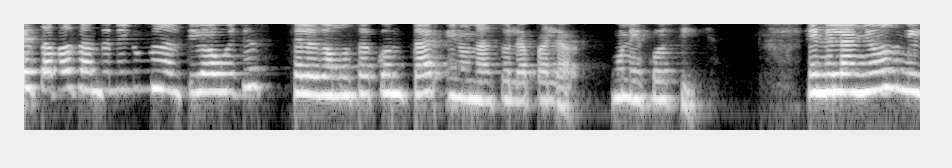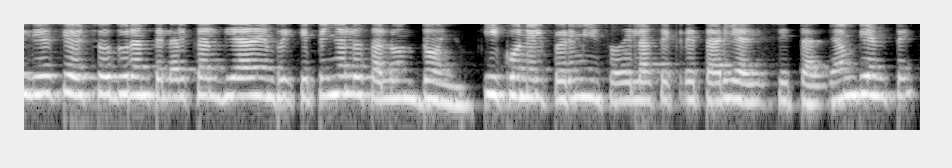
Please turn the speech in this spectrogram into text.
está pasando en el humedal Tibagüeyes? Se los vamos a contar en una sola palabra, un ecocidio. En el año 2018, durante la alcaldía de Enrique Peñalosa Londoño y con el permiso de la Secretaría Distrital de Ambiente,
